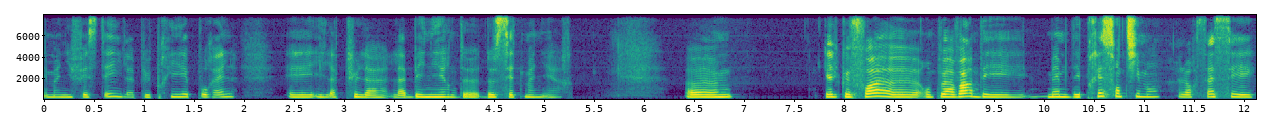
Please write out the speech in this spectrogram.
manifestée, il a pu prier pour elle et il a pu la, bénir de cette manière quelquefois, on peut avoir même des pressentiments. Alors ça, c'est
